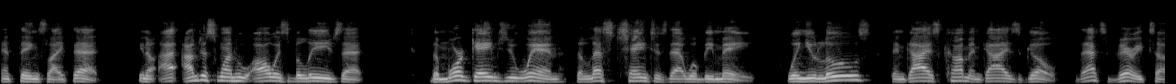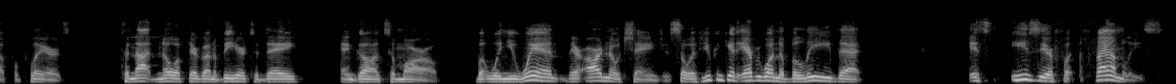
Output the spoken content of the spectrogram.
and things like that. You know, I, I'm just one who always believes that the more games you win, the less changes that will be made. When you lose, then guys come and guys go. That's very tough for players to not know if they're going to be here today and gone tomorrow. But when you win, there are no changes. So if you can get everyone to believe that it's easier for families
